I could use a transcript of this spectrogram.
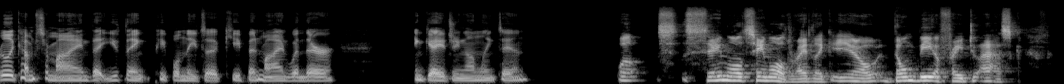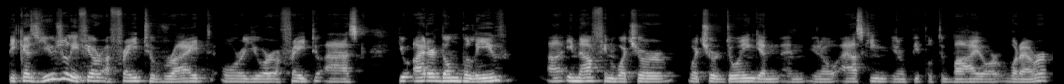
really come to mind that you think people need to keep in mind when they're engaging on LinkedIn? Well, same old, same old, right? Like, you know, don't be afraid to ask because usually if you're afraid to write or you're afraid to ask, you either don't believe uh, enough in what you're what you're doing and and you know asking you know people to buy or whatever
